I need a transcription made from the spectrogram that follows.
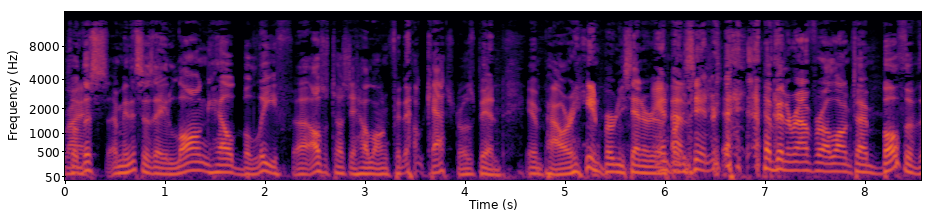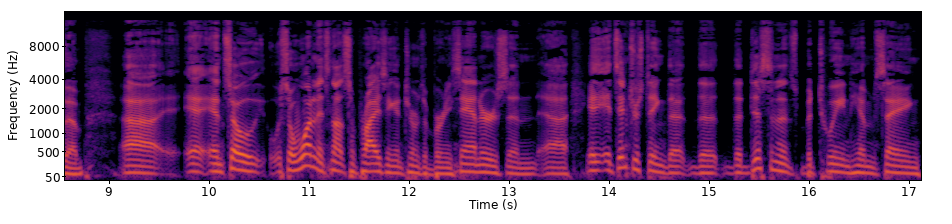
So this, I mean, this is a long held belief. Uh, also tells you how long Fidel Castro's been in power. He and Bernie Sanders And Bernie Sanders. have been around for a long time, both of them. Uh, and so, so one, it's not surprising in terms of Bernie Sanders, and uh, it, it's interesting that the the dissonance between him saying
